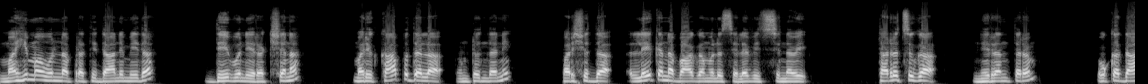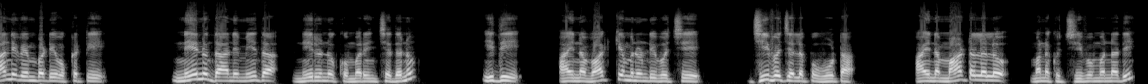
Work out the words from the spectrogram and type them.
మహిమ ఉన్న ప్రతి దాని మీద దేవుని రక్షణ మరియు కాపుదల ఉంటుందని పరిశుద్ధ లేఖన భాగములు సెలవిచ్చినవి. తరచుగా నిరంతరం ఒకదాని వెంబడి ఒకటి నేను దాని మీద నీరును కుమ్మరించెదను. ఇది ఆయన వాక్యము నుండి వచ్చే జీవజలపు ఊట. ఆయన మాటలలో మనకు జీవమున్నది.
